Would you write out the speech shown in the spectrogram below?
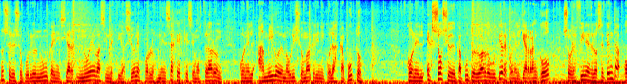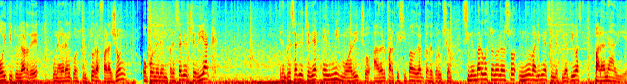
¿No se les ocurrió nunca iniciar nuevas investigaciones por los mensajes que se mostraron con el amigo de Mauricio Macri, Nicolás Caputo? Con el ex socio de Caputo, Eduardo Gutiérrez, con el que arrancó sobre fines de los 70, hoy titular de una gran constructora Farallón, o con el empresario Chediak. El empresario Chediak él mismo ha dicho haber participado de actos de corrupción. Sin embargo, esto no lanzó nuevas líneas investigativas para nadie.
